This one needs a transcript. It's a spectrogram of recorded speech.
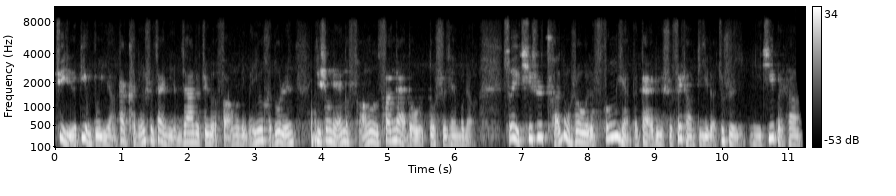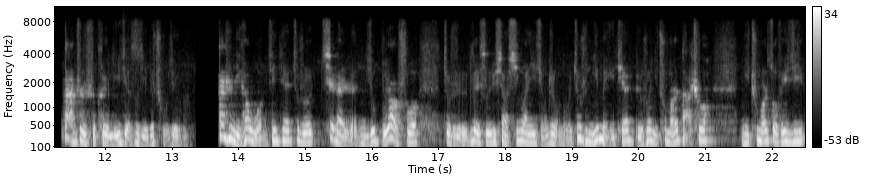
具体的并不一样，但肯定是在你们家的这个房子里面，因为很多人一生连一个房子翻盖都都实现不了，所以其实传统社会的风险的概率是非常低的，就是你基本上大致是可以理解自己的处境的。但是你看，我们今天就是说现代人，你就不要说，就是类似于像新冠疫情这种东西，就是你每一天，比如说你出门打车，你出门坐飞机，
